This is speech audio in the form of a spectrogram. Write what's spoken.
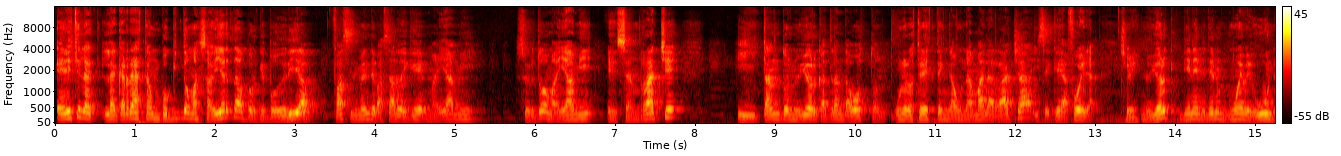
En este la, la carrera está un poquito más abierta porque podría fácilmente pasar de que Miami, sobre todo Miami, eh, se enrache y tanto New York, Atlanta, Boston, uno de los tres tenga una mala racha y se quede afuera. Sí. New York viene a meter un 9-1.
